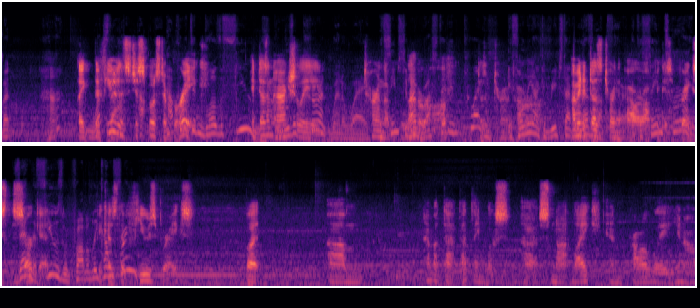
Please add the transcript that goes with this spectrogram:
But, huh? Like the What's fuse that? is just supposed to how break. It, the? It doesn't actually turn the lever off. Place. Doesn't turn the power only I off. could reach that I mean, it does turn the power the off because it breaks the then circuit, The fuse would probably because the fuse breaks. But um, how about that? That thing looks uh, snot-like and probably, you know,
